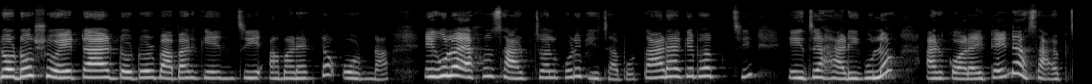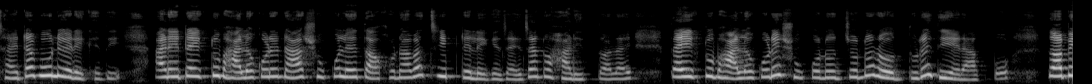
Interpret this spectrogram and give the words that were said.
ডোডোর সোয়েটার, ডোডোর বাবার গেঞ্জি, আমার একটা ওড়না। এগুলো এখন সার্ফ জল করে ভিজাবো। তার আগে ভাবছি এই যে হাঁড়িগুলো আর কড়াইটাই না সার্ফ ছাইটা বুলিয়ে রেখে দিই। আর এটা একটু ভালো করে না শুকোলে তখন আবার চিপটে লেগে যায় জানো হাঁড়ির তলায়। তাই একটু ভালো করে শুকোনোর জন্য রোদ্দুরে দিয়ে রাখব। তবে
